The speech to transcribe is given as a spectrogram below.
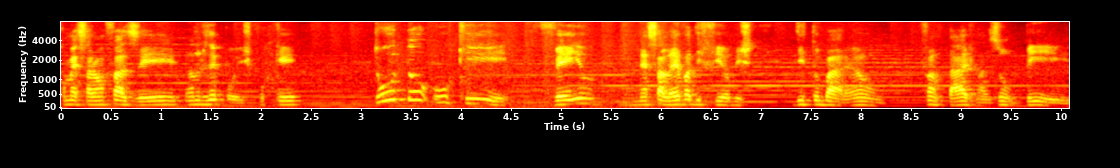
começaram a fazer anos depois. Porque tudo o que veio nessa leva de filmes de tubarão, fantasma, zumbi,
